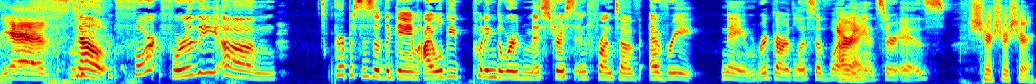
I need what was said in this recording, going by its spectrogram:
Yes. now for for the um purposes of the game i will be putting the word mistress in front of every name regardless of what All the answer is Sure, sure, sure.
